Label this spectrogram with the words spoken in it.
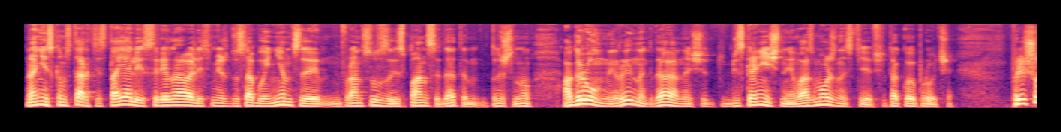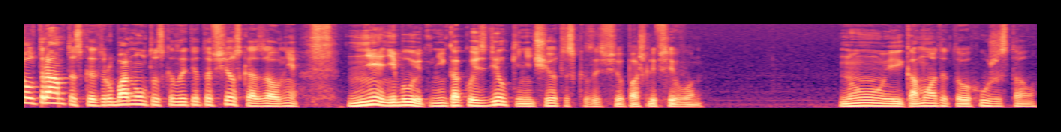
на низком старте стояли и соревновались между собой немцы, французы, испанцы, да, там, потому что, ну, огромный рынок, да, значит, бесконечные возможности, все такое прочее. Пришел Трамп, так сказать, рубанул, так сказать, это все, сказал, не, не, не будет никакой сделки, ничего, так сказать, все, пошли все вон. Ну, и кому от этого хуже стало?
